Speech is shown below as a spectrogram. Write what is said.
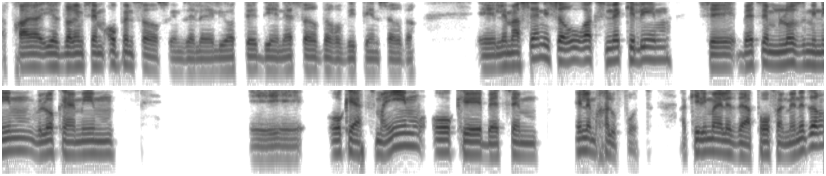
הפכה, יש דברים שהם source, אם זה להיות אה, DNS סרבר או VPN סרבר. אה, למעשה נשארו רק שני כלים שבעצם לא זמינים ולא קיימים אה, או כעצמאים או כבעצם אין להם חלופות. הכלים האלה זה ה Profile Manager,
